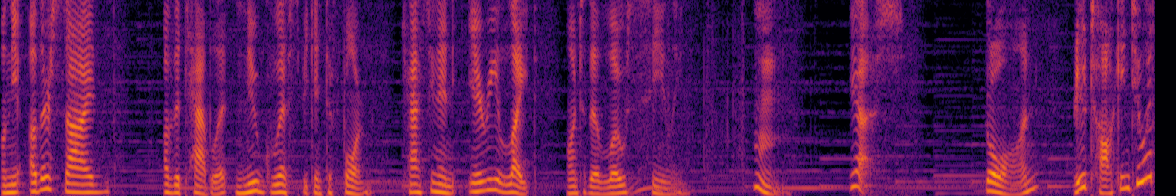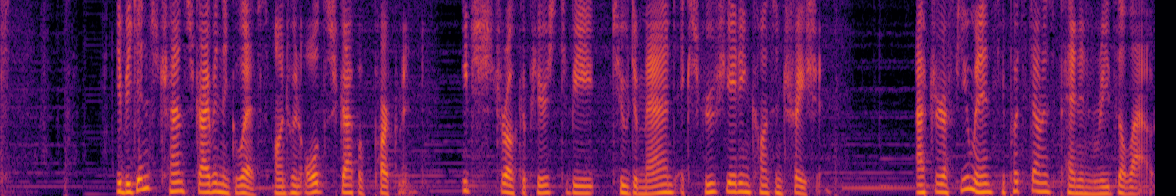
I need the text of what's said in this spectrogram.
On the other side of the tablet, new glyphs begin to form, casting an eerie light onto the low ceiling. Hmm. Yes. Go on. Are you talking to it? He begins transcribing the glyphs onto an old scrap of parchment. Each stroke appears to be to demand excruciating concentration. After a few minutes, he puts down his pen and reads aloud.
